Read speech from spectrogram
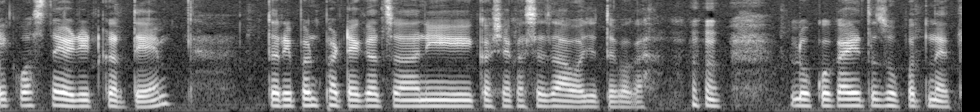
एक वाजता एडिट करते. तरी पण फटाक्याचा आणि कशा कशाचा आवाज येतो बघा. लोक काय इथं झोपत नाहीत.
